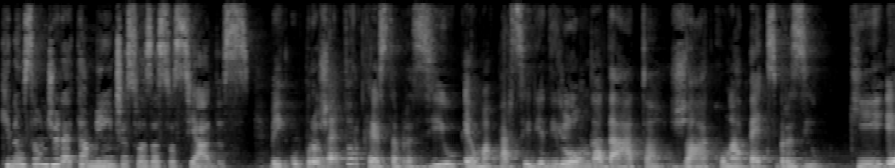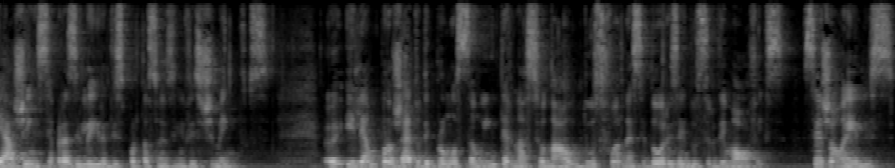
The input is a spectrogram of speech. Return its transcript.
que não são diretamente as suas associadas? Bem, o projeto Orquestra Brasil é uma parceria de longa data já com a Apex Brasil, que é a Agência Brasileira de Exportações e Investimentos. Eh, ele é um projeto de promoção internacional dos fornecedores da indústria de imóveis, sejam eles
